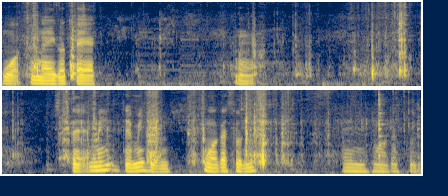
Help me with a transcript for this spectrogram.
หัวข้างในก็แตกอ่าแต่ไม่แต่ไม่เห็นหัวกระสุนไม่มีหัวกระสุน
